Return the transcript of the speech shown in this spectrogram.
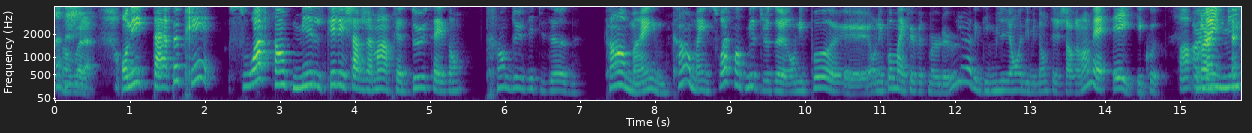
Donc voilà. On est à, à peu près 60 000 téléchargements après deux saisons, 32 épisodes. Quand même, quand même, 60 000, je veux dire, on n'est pas, euh, on n'est pas My Favorite Murder, là, avec des millions et des millions de téléchargements, mais hey, écoute. En Pour un an et demi.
